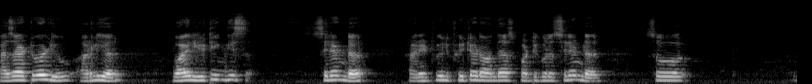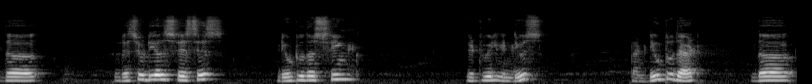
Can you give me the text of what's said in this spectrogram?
as I told you earlier while heating this cylinder and it will fitted on this particular cylinder so the residual stresses due to the shrink it will induce. And due to that the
